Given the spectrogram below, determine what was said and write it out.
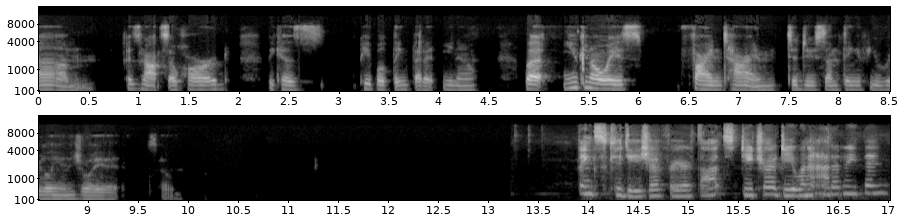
um, is not so hard because people think that it, you know, but you can always find time to do something if you really enjoy it. So. Thanks, Khadijah, for your thoughts. Deetra, do you want to add anything?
